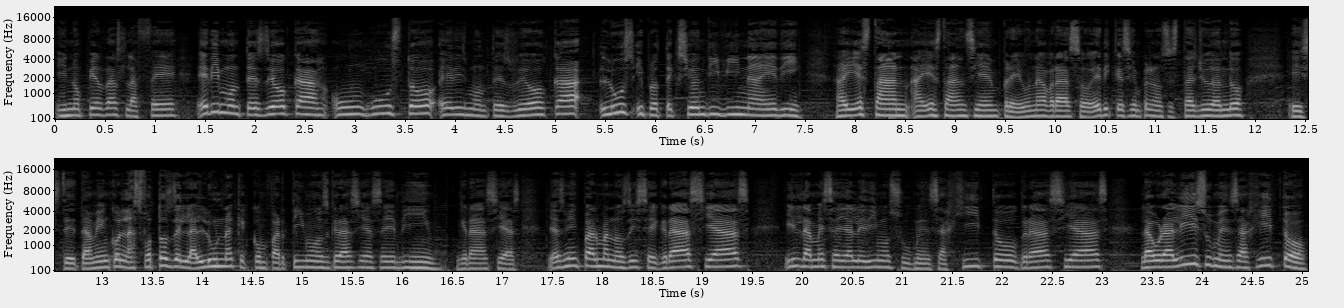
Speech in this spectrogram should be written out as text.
Y no pierdas la fe. Eddie Montes de Oca, un gusto. Eddie Montes de Oca, luz y protección divina, Eddie. Ahí están, ahí están siempre. Un abrazo. Eddie que siempre nos está ayudando este también con las fotos de la luna que compartimos. Gracias, Eddie. Gracias. Yasmín Palma nos dice gracias. Hilda Mesa ya le dimos su mensajito. Gracias. Laura Lee, su mensajito.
